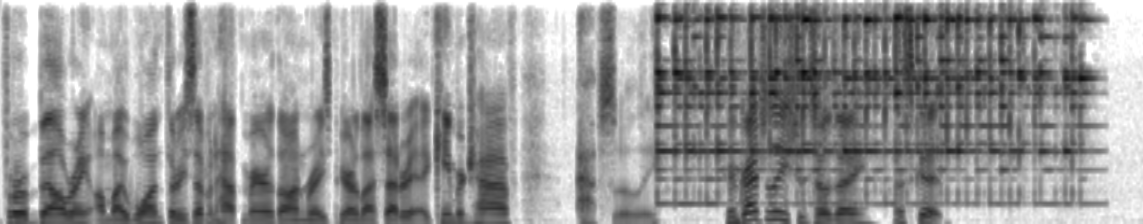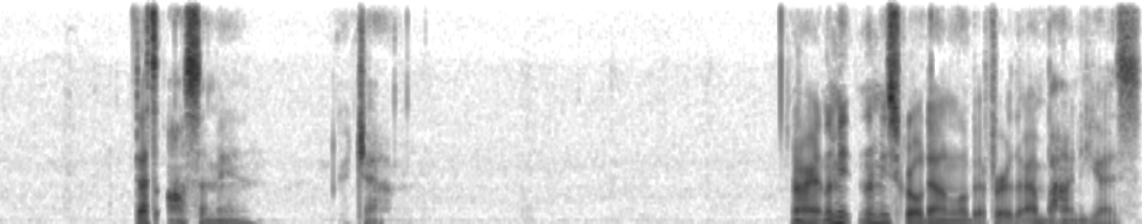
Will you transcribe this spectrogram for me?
for a bell ring on my 137 half marathon race PR last Saturday at Cambridge Half? Absolutely. Congratulations, Jose. That's good. That's awesome, man. Good job. All right, let me let me scroll down a little bit further. I'm behind you guys.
